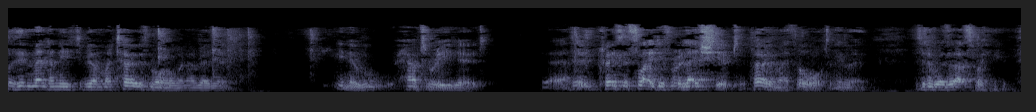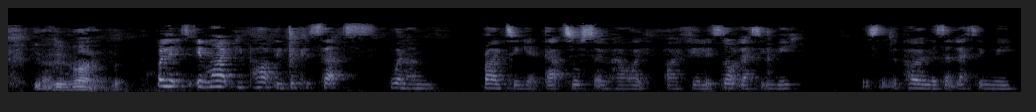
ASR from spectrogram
was it meant I needed to be on my toes more when I read it. You know, how to read it. Uh, it creates a slightly different relationship to the poem, I thought, anyway. I don't know whether that's what you, you had in mind. But, Well, it might be partly because that's when I'm writing it. That's also how I, I feel. It's not letting me. It's, the poem isn't letting me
